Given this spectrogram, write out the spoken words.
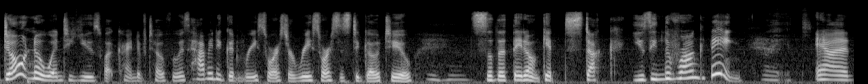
don't know when to use what kind of tofu is having a good resource or resources to go to so that they don't get stuck using the wrong thing. right. And,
